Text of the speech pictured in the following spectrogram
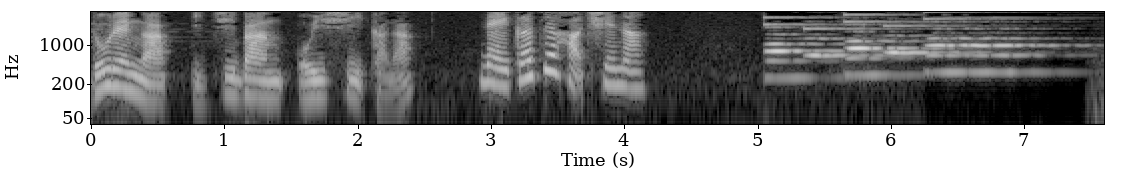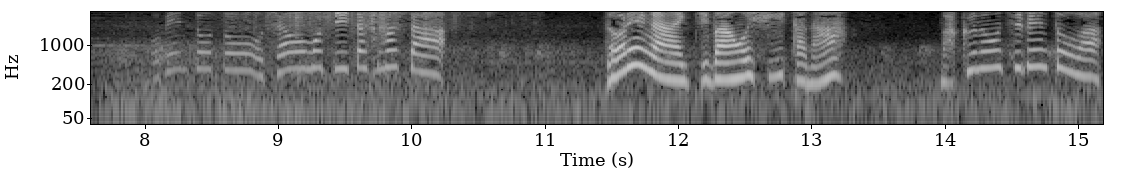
どれが一番美味しいかな哪个最好吃呢？ お茶をお持ちいたしました。どれが一番美味しいかな？幕の内弁当は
